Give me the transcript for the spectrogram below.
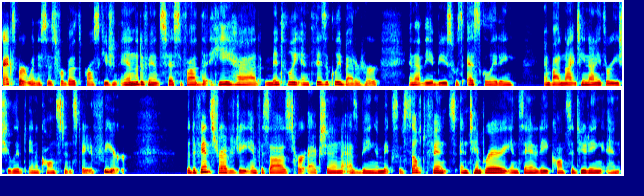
Expert witnesses for both the prosecution and the defense testified that he had mentally and physically battered her and that the abuse was escalating, and by 1993, she lived in a constant state of fear. The defense strategy emphasized her action as being a mix of self defense and temporary insanity, constituting an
